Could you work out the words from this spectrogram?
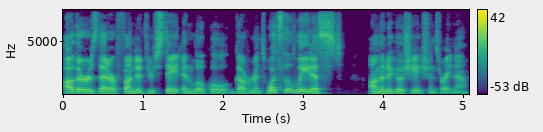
others that are funded through state and local governments. What's the latest on the negotiations right now?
